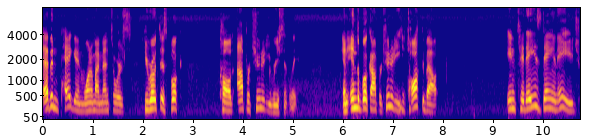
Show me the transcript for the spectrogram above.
Eben Pagan, one of my mentors, he wrote this book called Opportunity recently. And in the book Opportunity, he talked about in today's day and age,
